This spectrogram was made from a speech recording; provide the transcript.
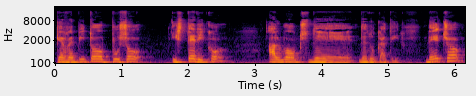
que repito, puso histérico al box de, Ducati. De hecho,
